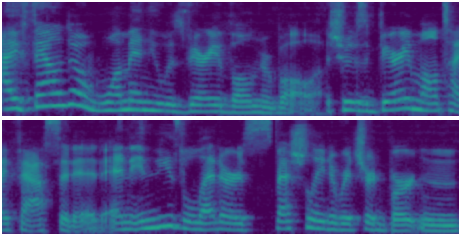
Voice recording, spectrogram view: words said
I found a woman who was very vulnerable. She was very multifaceted. And in these letters, especially to Richard Burton,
